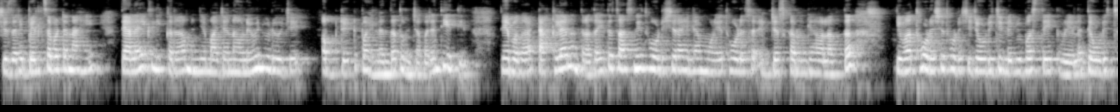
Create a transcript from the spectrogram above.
शेजारी बेलचं बटन आहे त्यालाही क्लिक करा. म्हणजे माझ्या नवनवीन व्हिडिओचे अपडेट पहिल्यांदा तुमच्यापर्यंत येतील. ते बघा टाकल्यानंतर आता इथं चाचणी थोडीशी राहिल्यामुळे थोडंसं ॲडजस्ट करून घ्यावं लागतं. किंवा थोडेसे थोडीशी जेवढी जिलेबी बसते एक वेळेला तेवढीच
